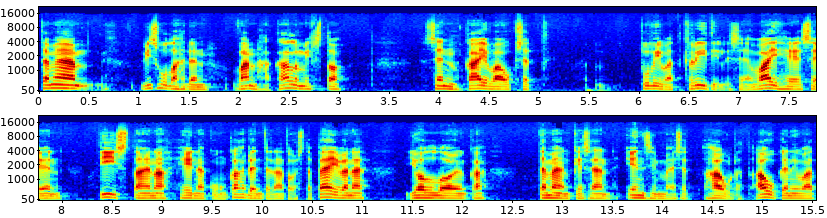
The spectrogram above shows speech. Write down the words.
Tämä Visulahden vanha kalmisto, sen kaivaukset tulivat kriitilliseen vaiheeseen tiistaina heinäkuun 12. päivänä, jolloin tämän kesän ensimmäiset haudat aukenivat.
